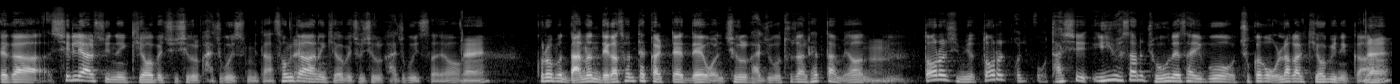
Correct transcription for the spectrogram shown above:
내가 신뢰할 수 있는 기업의 주식을 가지고 있습니다. 성장하는 기업의 주식을 가지고 있어요. 네. 그러면 나는 내가 선택할 때 내 원칙을 가지고 투자를 했다면 음. 떨어지면 떨어 어, 다시 이 회사는 좋은 회사이고 주가가 올라갈 기업이니까 네.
